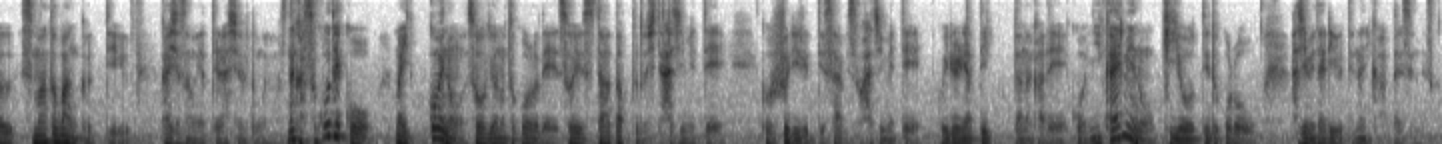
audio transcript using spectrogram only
うスマートバンクっていう会社さんをやってらっしゃると思います。なんかそこでこう、まあ、1個目の創業のところで、そういうスタートアップとして始めて、こう、フリルっていうサービスを始めて、こう、いろいろやっていった中で、こう、2回目の起業っていうところを始めた理由って何かあったりするんですか？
